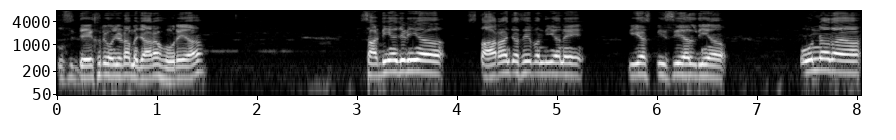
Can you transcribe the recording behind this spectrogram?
ਤੁਸੀਂ ਦੇਖ ਰਹੇ ਹੋ ਜਿਹੜਾ ਨਜ਼ਾਰਾ ਹੋ ਰਿਹਾ ਸਾਡੀਆਂ ਜਿਹੜੀਆਂ 17 ਜਥੇਬੰਦੀਆਂ ਨੇ ਪੀਐਸਪੀਸੀਐਲ ਦੀਆਂ ਉਹਨਾਂ ਦਾ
